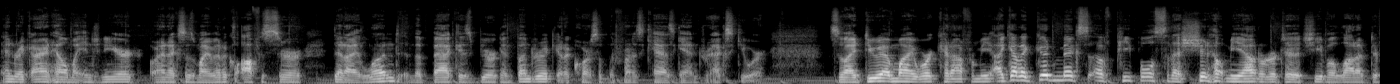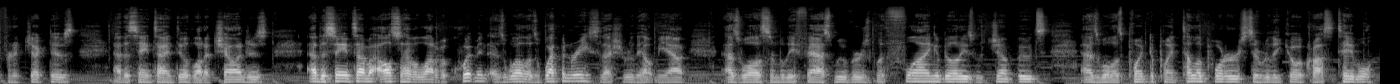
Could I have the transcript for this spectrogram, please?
Enrik Ironhail, my engineer. Next is my medical officer, Deadeye Lund. In the back is Bjorgen Thundrik, and of course, up in the front is Khazgan Drakkskewer. So I do have my work cut out for me. I got a good mix of people, so that should help me out in order to achieve a lot of different objectives. At the same time, deal with a lot of challenges. At the same time, I also have a lot of equipment as well as weaponry, so that should really help me out, as well as some really fast movers with flying abilities, with jump boots, as well as point-to-point -point teleporters to really go across the table.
